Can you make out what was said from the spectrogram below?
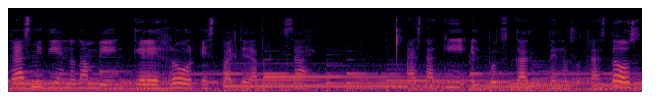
transmitiendo también que el error es parte del aprendizaje. Hasta aquí el podcast de nosotras dos.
